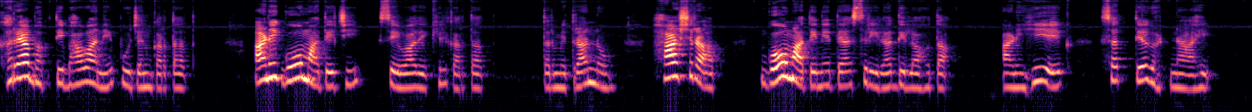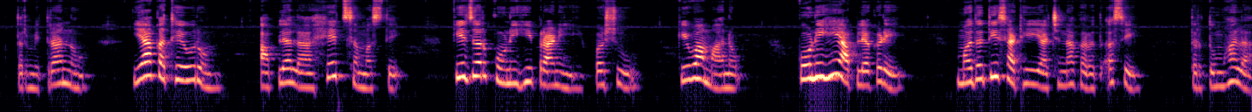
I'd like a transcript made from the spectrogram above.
खऱ्या भक्तिभावाने पूजन करतात आणि गोमातेची सेवा देखील करतात. तर मित्रांनो हा श्राप गोमातेने त्या स्त्रीला दिला होता आणि ही एक सत्य घटना आहे. तर मित्रांनो या कथेवरून आपल्याला हेच समजते की जर कोणीही प्राणी पशु किंवा मानव कोणीही आपल्याकडे मदतीसाठी याचना करत असेल तर तुम्हाला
